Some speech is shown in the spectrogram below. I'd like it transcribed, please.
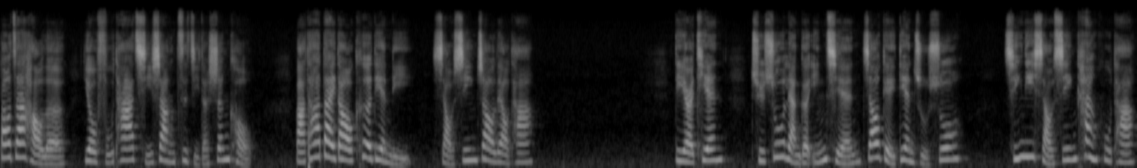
包扎好了，又扶他骑上自己的牲口，把他带到客店里，小心照料他。第二天，取出两个银钱，交给店主说：“请你小心看护他，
